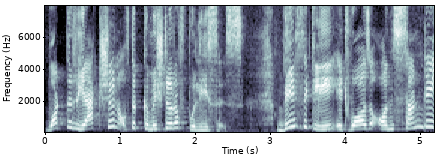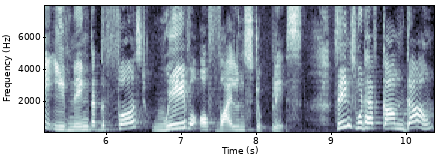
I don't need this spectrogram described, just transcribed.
what the reaction of the Commissioner of Police is. Basically, it was on Sunday evening that the first wave of violence took place. Things would have calmed down,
